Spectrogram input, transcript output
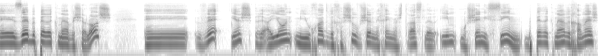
אה, זה בפרק 103. אה, ויש ראיון מיוחד וחשוב של נחמיה שטרסלר עם משה ניסים בפרק 105.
